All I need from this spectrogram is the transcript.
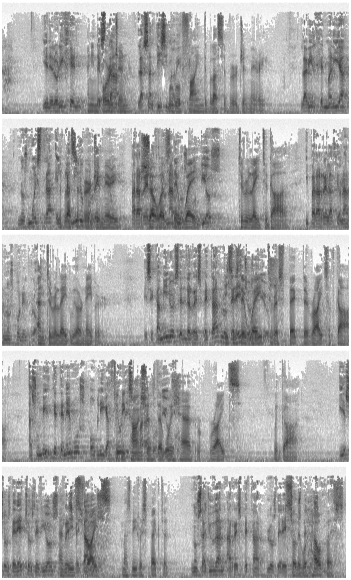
y en el origen And in the está origin, la We Santísima will Virgen. find the Blessed Virgin Mary. La Virgen María nos muestra The el camino correcto para the relacionarnos con Dios to relate to God y para relacionarnos con el prójimo. and to relate with our neighbor. Ese camino es el de respetar los This is derechos the de way Dios, to respect the rights of God, asumir que tenemos to be obligaciones para con that we Dios have rights with God, y esos derechos de Dios and respetados must be respected nos ayudan a respetar los derechos so de los hombres.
